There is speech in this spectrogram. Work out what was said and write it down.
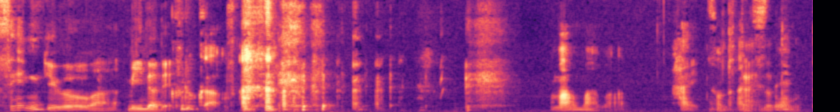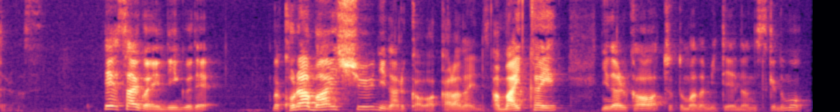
川柳はみんなで来るか？まあまあまあ。はい、そんな感じですねで最後エンディングで、まあ、これは毎週になるかわからないんですあ毎回になるかはちょっとまだ未定なんですけども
